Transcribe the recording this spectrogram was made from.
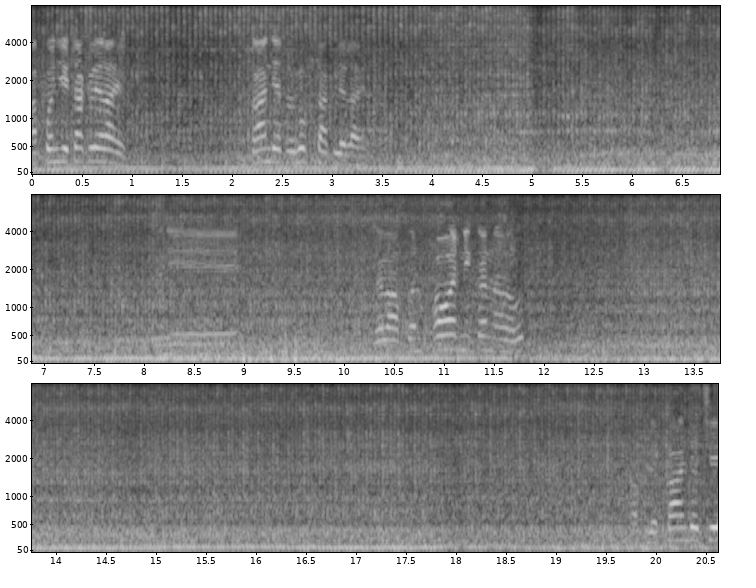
आपण जे टाकलेलं आहे कांद्याचं रोप टाकलेलं आहे आणि त्याला आपण फवारणी करणार आहोत. आपले कांद्याचे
